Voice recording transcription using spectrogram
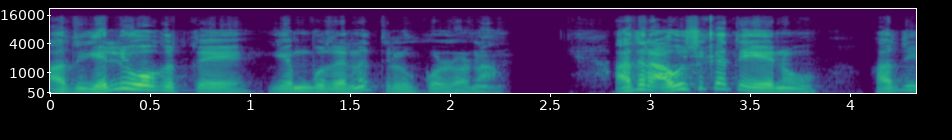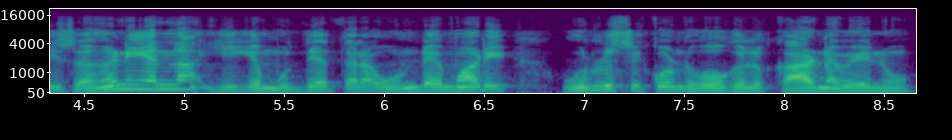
ಅದು ಎಲ್ಲಿ ಹೋಗುತ್ತೆ ಎಂಬುದನ್ನು ತಿಳ್ಕೊಳ್ಳೋಣ. ಅದರ ಅವಶ್ಯಕತೆ ಏನು? ಅದು ಈ ಸಗಣಿಯನ್ನು ಹೀಗೆ ಮುದ್ದೆ ಥರ ಉಂಡೆ ಮಾಡಿ ಉರುಳಿಸಿಕೊಂಡು ಹೋಗಲು ಕಾರಣವೇನು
